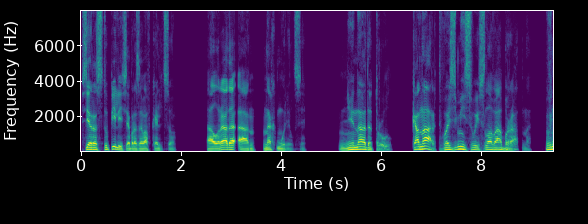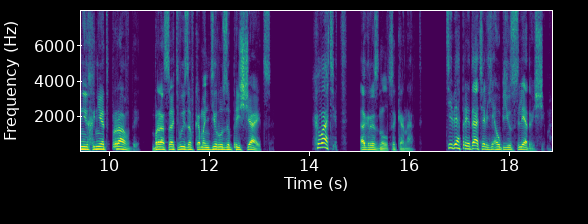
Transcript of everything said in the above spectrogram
Все расступились, образовав кольцо. Алрада Ан нахмурился. «Не надо, Трул. Канарт, возьми свои слова обратно. В них нет правды. Бросать вызов командиру запрещается». «Хватит!» — огрызнулся Канарт. Тебя, предатель, я убью следующим!»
